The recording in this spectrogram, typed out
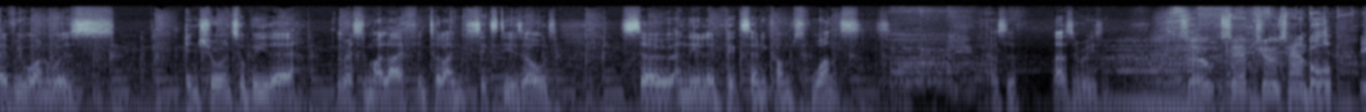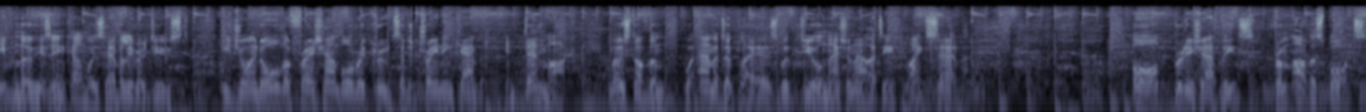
everyone was insurance will be there the rest of my life until I'm 60 years old. So, and the Olympics only comes once. So that was the, that was the reason. So Seb chose handball, even though his income was heavily reduced. He joined all the fresh handball recruits at a training camp in Denmark. Most of them were amateur players with dual nationality, like Seb. Or British athletes from other sports.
